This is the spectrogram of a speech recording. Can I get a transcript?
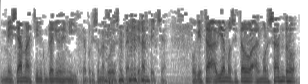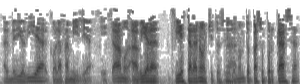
me llama, el cumpleaños de mi hija, por eso me acuerdo exactamente la fecha. Porque está, habíamos estado almorzando al mediodía con la familia, estábamos, había la fiesta a la noche, entonces en ese momento paso por casa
